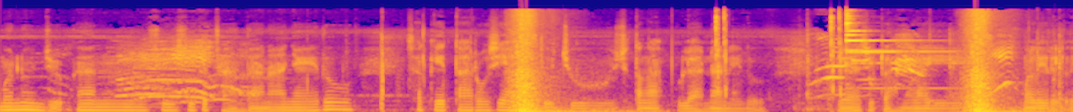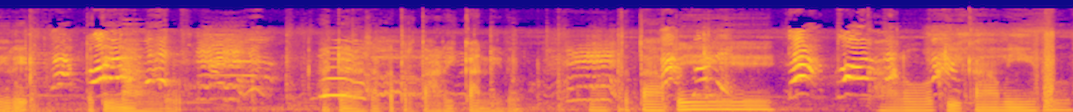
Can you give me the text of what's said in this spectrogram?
menunjukkan sisi kejantanannya itu sekitar usia tujuh setengah bulanan itu dia sudah mulai melirik-lirik betina untuk ada rasa ketertarikan itu. Oh, tetapi kalau di kami itu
